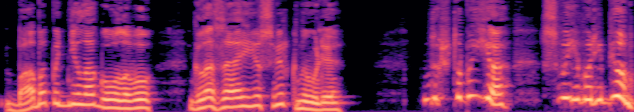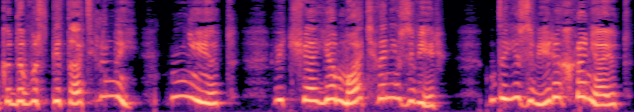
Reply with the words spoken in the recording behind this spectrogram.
Баба подняла голову, глаза ее сверкнули. — Да чтобы я своего ребенка да воспитательный? Нет, ведь я мать, а не зверь. Да и зверь охраняет.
